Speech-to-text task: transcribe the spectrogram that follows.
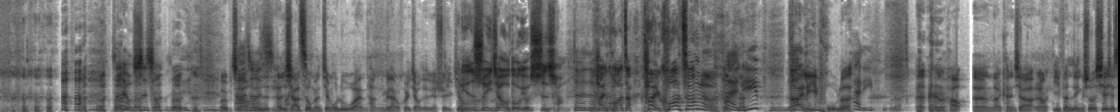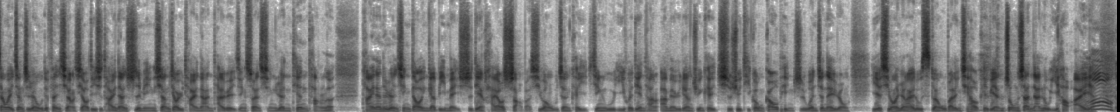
真的有市场是不是？我也不知道，还是还是下次我们节目录完，他你们两个回家在这边睡觉，连睡觉都有市场，对对，太夸张，太夸张了，太离谱了，太离谱了，太离谱了。好，嗯，来看一下，然后伊粉玲说：“谢谢三位政治人物的分享，小弟是台南市民，相较于台南，台北已经算行人天堂了。台南的人行道应该比美食店还要少吧？希望吴峥可以进入议会殿堂，阿苗与亮君可以。”持续提供高品质问政内容，也希望仁爱路四段五百零七号可以变成中山南路一号。哎呀，哦，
